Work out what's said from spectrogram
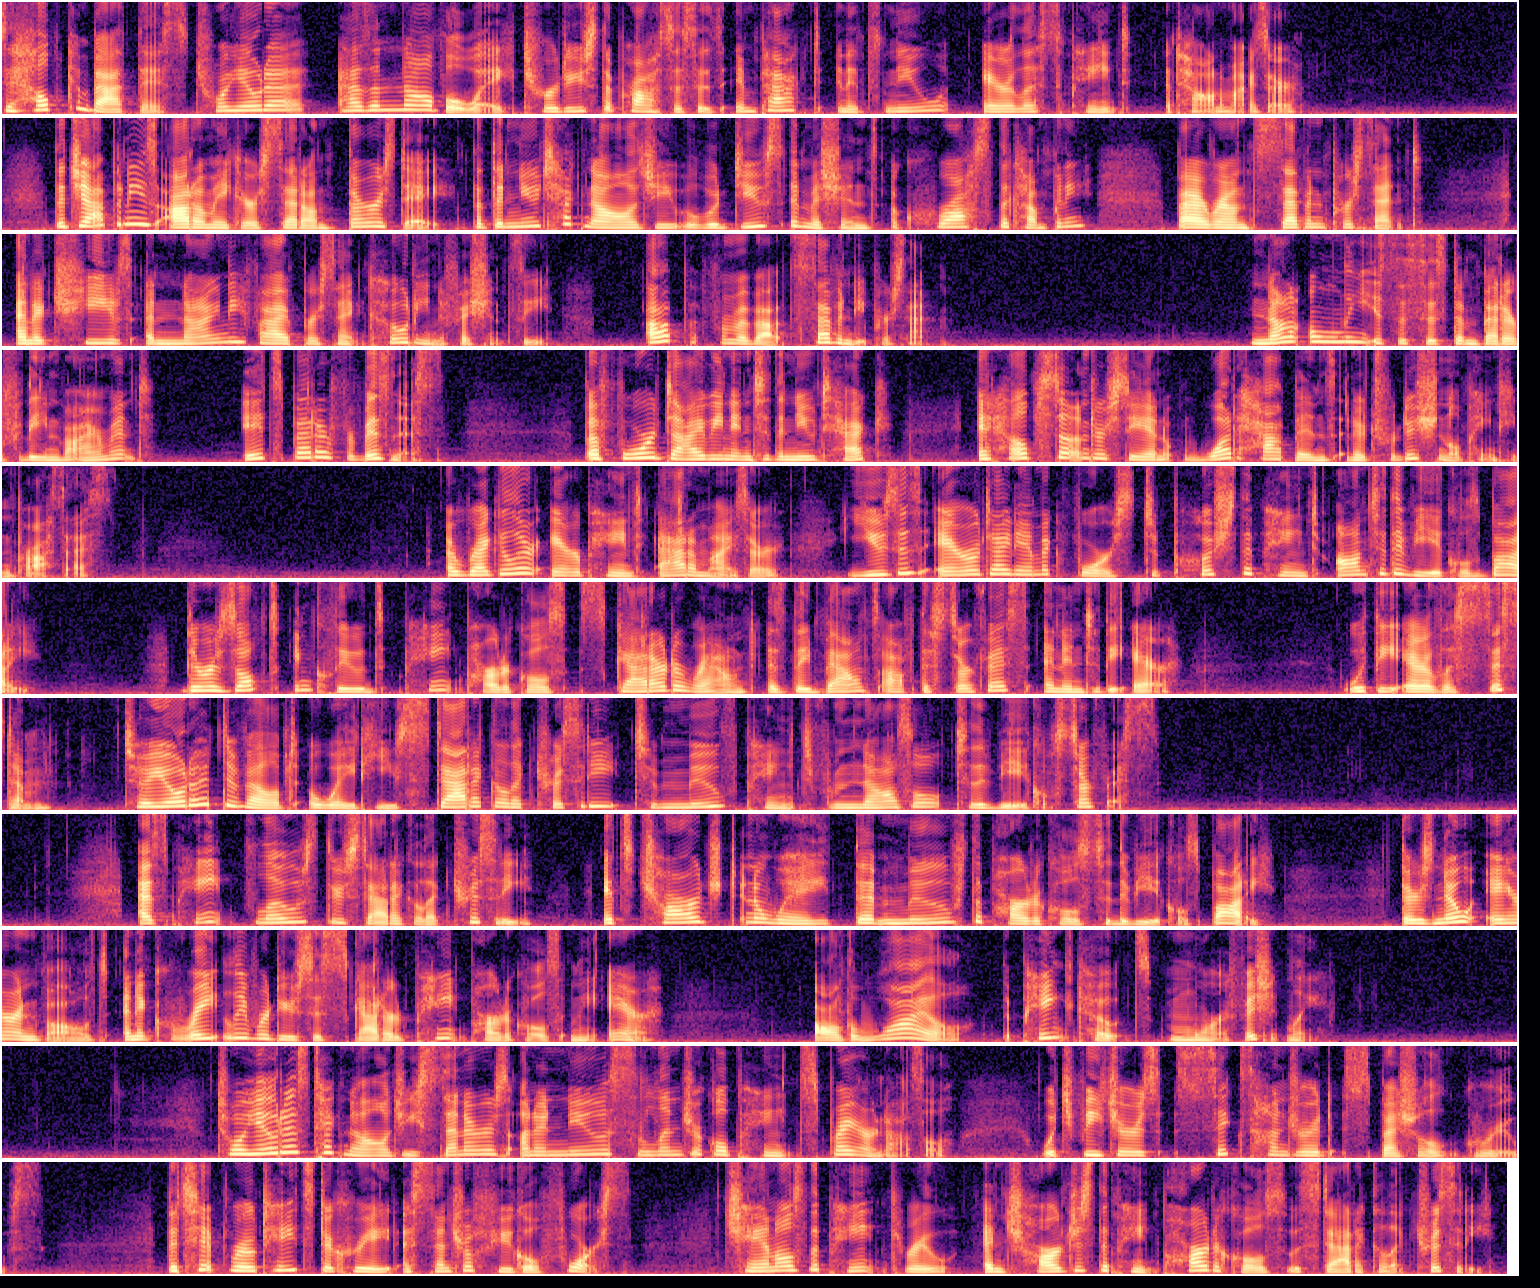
To help combat this, Toyota has a novel way to reduce the process's impact in its new airless paint atomizer. The Japanese automaker said on Thursday that the new technology will reduce emissions across the company by around 7% and achieves a 95% coating efficiency, up from about 70%. Not only is the system better for the environment, it's better for business. Before diving into the new tech, it helps to understand what happens in a traditional painting process. A regular air paint atomizer uses aerodynamic force to push the paint onto the vehicle's body. The result includes paint particles scattered around as they bounce off the surface and into the air. With the airless system, Toyota developed a way to use static electricity to move paint from nozzle to the vehicle surface. As paint flows through static electricity, it's charged in a way that moves the particles to the vehicle's body. There's no air involved, and it greatly reduces scattered paint particles in the air. All the while, the paint coats more efficiently. Toyota's technology centers on a new cylindrical paint sprayer nozzle, which features 600 special grooves. The tip rotates to create a centrifugal force, channels the paint through, and charges the paint particles with static electricity.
